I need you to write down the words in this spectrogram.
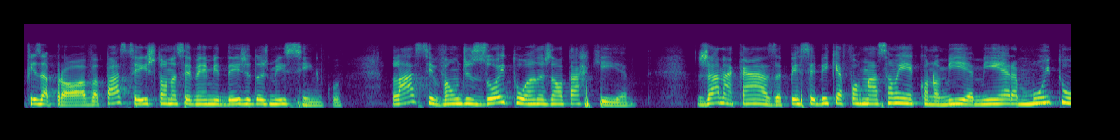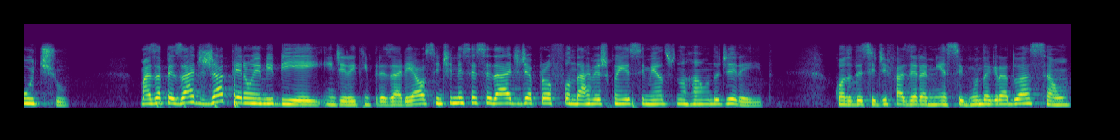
Fiz a prova, passei, estou na CVM desde 2005. Lá se vão 18 anos na autarquia. Já na casa, percebi que a formação em economia me era muito útil. Mas apesar de já ter um MBA em direito empresarial, senti necessidade de aprofundar meus conhecimentos no ramo do direito. Quando decidi fazer a minha segunda graduação,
